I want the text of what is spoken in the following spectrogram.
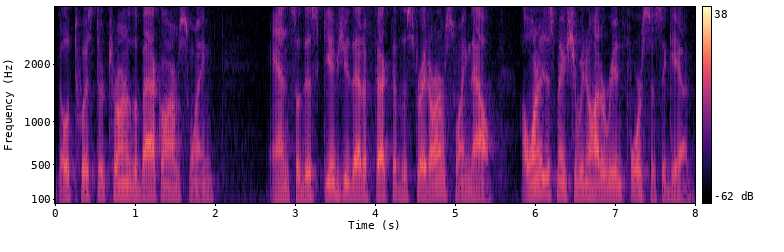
no twist or turn of the back arm swing. And so this gives you that effect of the straight arm swing. Now, I want to just make sure we know how to reinforce this again.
